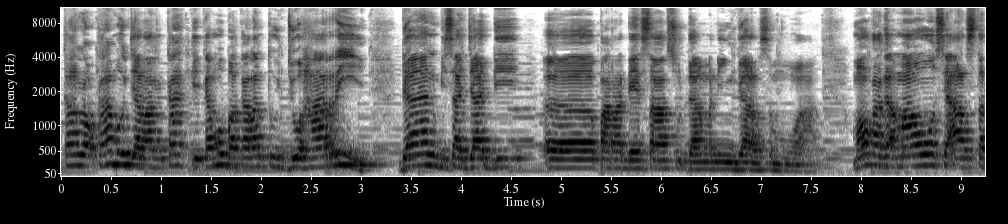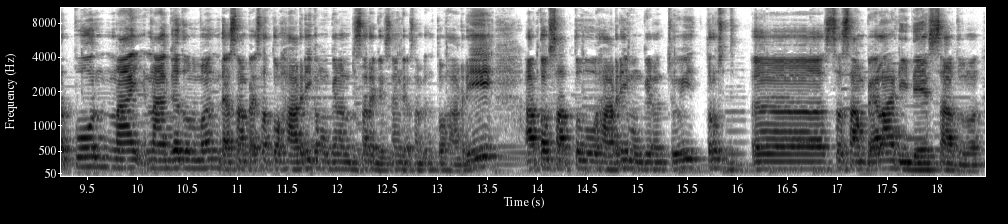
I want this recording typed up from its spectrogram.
Kalau kamu jalan kaki kamu bakalan tujuh hari dan bisa jadi uh, para desa sudah meninggal semua. Mau kagak mau si Alster pun naik naga teman-teman. Nggak sampai satu hari kemungkinan besar ya guys ya. Nggak sampai satu hari atau satu hari mungkin cuy. Terus uh, sesampailah di desa teman-teman.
